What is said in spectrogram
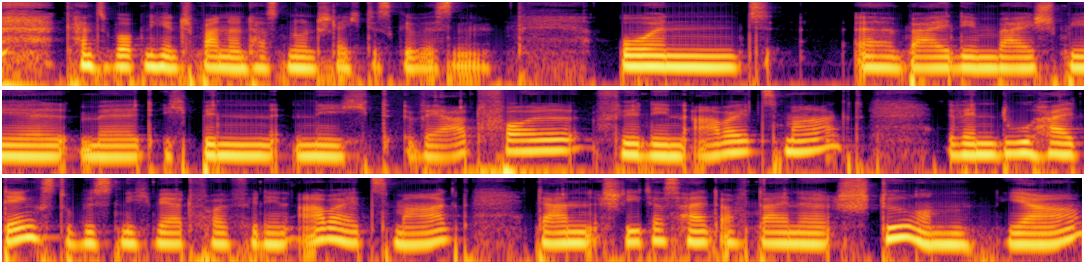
kannst überhaupt nicht entspannen und hast nur ein schlechtes Gewissen. Und äh, bei dem Beispiel mit ich bin nicht wertvoll für den Arbeitsmarkt. Wenn du halt denkst, du bist nicht wertvoll für den Arbeitsmarkt, dann steht das halt auf deine Stirn, ja.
